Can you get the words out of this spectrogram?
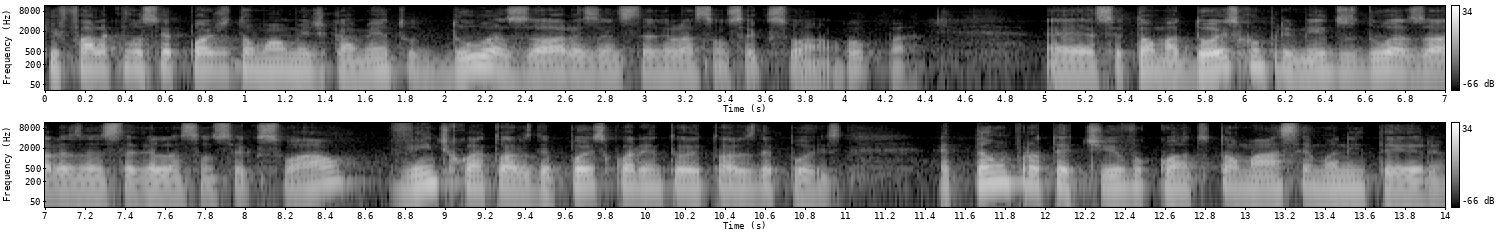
que fala que você pode tomar um medicamento duas horas antes da relação sexual. Opa! É, você toma dois comprimidos duas horas antes da relação sexual, 24 horas depois, 48 horas depois. É tão protetivo quanto tomar a semana inteira.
